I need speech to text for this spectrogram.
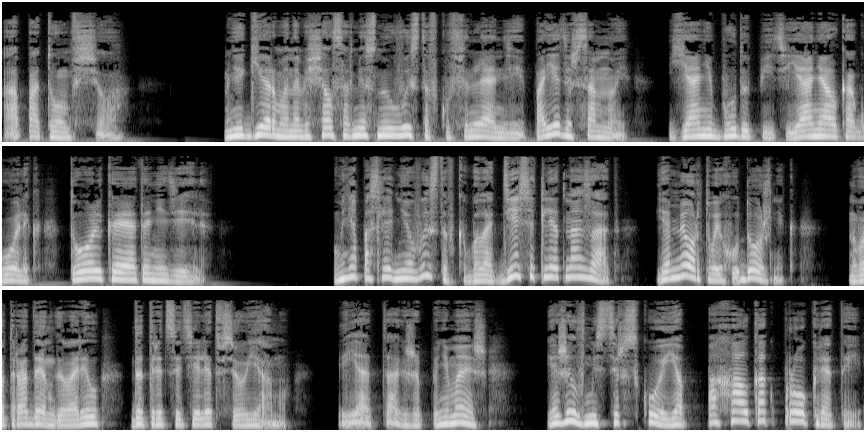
А потом все. Мне Герман обещал совместную выставку в Финляндии. Поедешь со мной? Я не буду пить, я не алкоголик. Только эта неделя». У меня последняя выставка была десять лет назад — я мертвый художник. Но вот Роден говорил, до тридцати лет все в яму. Я также, понимаешь, я жил в мастерской, я пахал как проклятый.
